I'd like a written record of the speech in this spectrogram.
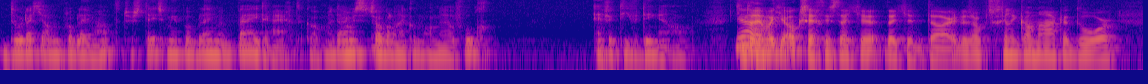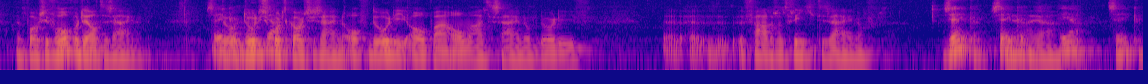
doordat je al een probleem had, er steeds meer problemen bij dreigen te komen. En daarom is het zo belangrijk om, om heel vroeg effectieve dingen al te Ja, doen. en wat je ook zegt is dat je, dat je daar dus ook het verschil in kan maken door een positief rolmodel te zijn. Zeker. Door, door die sportcoach te zijn, of door die opa en oma te zijn, of door die eh, eh, vader van het vriendje te zijn. Of, Zeker, zeker. Ja, ja. Ja, zeker.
